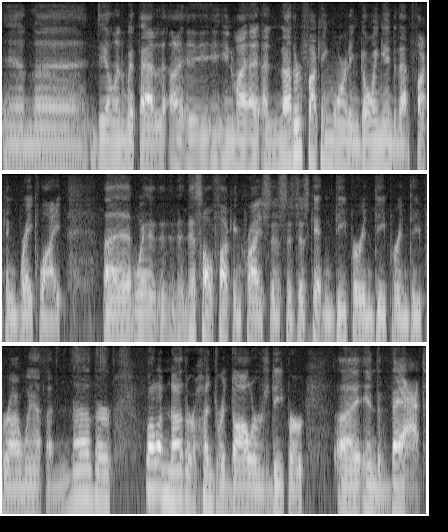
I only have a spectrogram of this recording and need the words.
And uh, dealing with that, uh, you know, my another fucking morning going into that fucking brake light, uh, this whole fucking crisis is just getting deeper and deeper and deeper. I went another, well, another hundred dollars deeper uh, into that,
